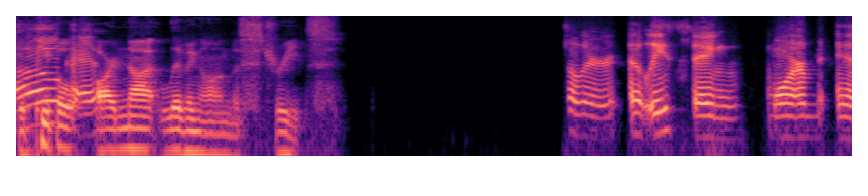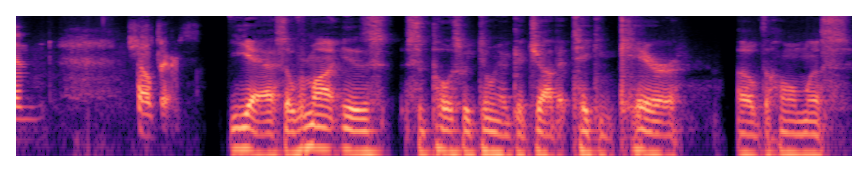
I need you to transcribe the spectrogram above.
the Oh, people okay. are not living on the streets. So they're at least staying warm in shelters. Yeah, so Vermont is supposedly doing a good job at taking care of the homeless.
